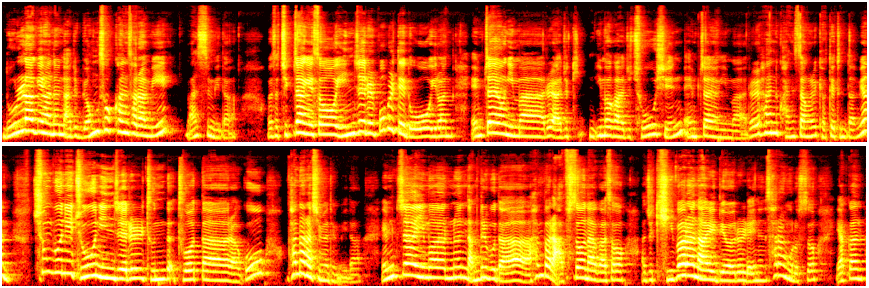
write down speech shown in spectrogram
놀라게 하는 아주 명석한 사람이 많습니다. 그래서 직장에서 인재를 뽑을 때도 이런 M자형 이마를 아주 이마가 아주 좋으신 M자형 이마를 한 관상을 곁에 둔다면 충분히 좋은 인재를 둔다, 두었다라고 판단하시면 됩니다. M자 이마는 남들보다 한 발 앞서 나가서 아주 기발한 아이디어를 내는 사람으로서 약간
